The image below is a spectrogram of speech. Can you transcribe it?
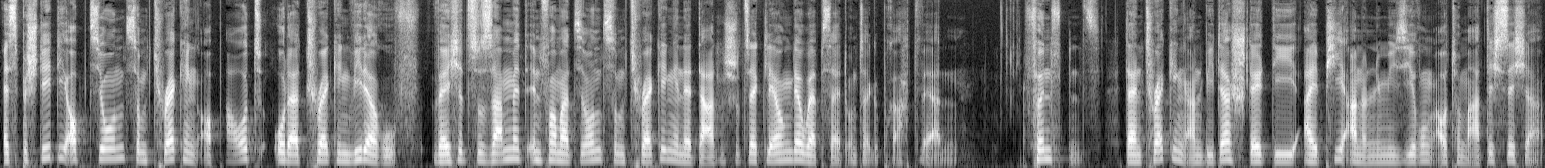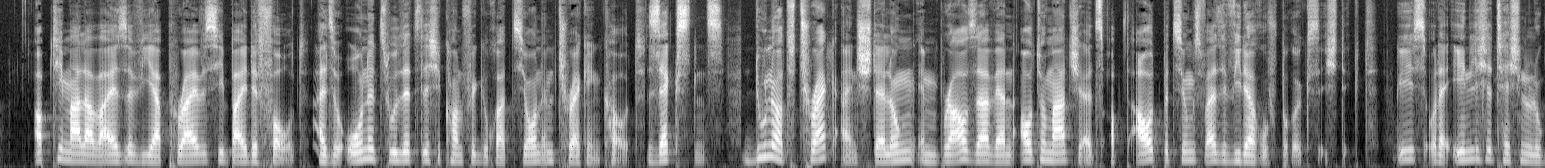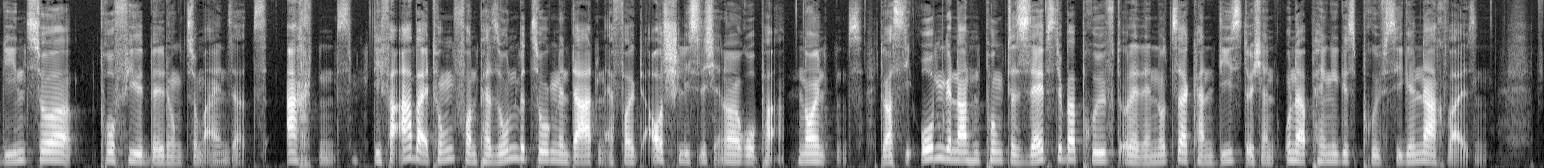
es besteht die Option zum Tracking Opt-out oder Tracking Widerruf, welche zusammen mit Informationen zum Tracking in der Datenschutzerklärung der Website untergebracht werden. Fünftens. Dein Tracking-Anbieter stellt die IP-Anonymisierung automatisch sicher, optimalerweise via Privacy by Default, also ohne zusätzliche Konfiguration im Tracking-Code. Sechstens. Do Not Track-Einstellungen im Browser werden automatisch als Opt-out bzw. Widerruf berücksichtigt. Oder ähnliche Technologien zur Profilbildung zum Einsatz. Achtens. Die Verarbeitung von personenbezogenen Daten erfolgt ausschließlich in Europa. Neuntens. Du hast die oben genannten Punkte selbst überprüft oder der Nutzer kann dies durch ein unabhängiges Prüfsiegel nachweisen.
